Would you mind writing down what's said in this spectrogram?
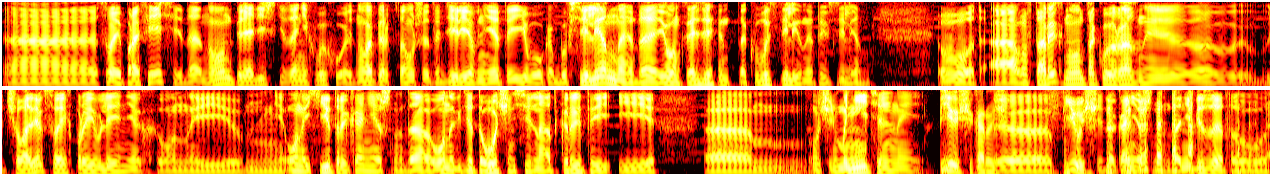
э, своей профессии, да, но он периодически за них выходит. Ну, во-первых, потому что это деревня, это его как бы вселенная, да, и он хозяин, так властелин этой вселенной. Вот. А во-вторых, ну, он такой разный э, человек в своих проявлениях. Он и, он и хитрый, конечно, да. Он и где-то очень сильно открытый и эм, очень мнительный. Пьющий, короче. Э, пьющий, да, конечно, да, не без этого. Вот.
